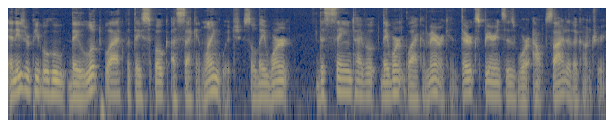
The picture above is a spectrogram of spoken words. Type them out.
and these were people who they looked black, but they spoke a second language. So they weren't the same type of, they weren't black American. Their experiences were outside of the country.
